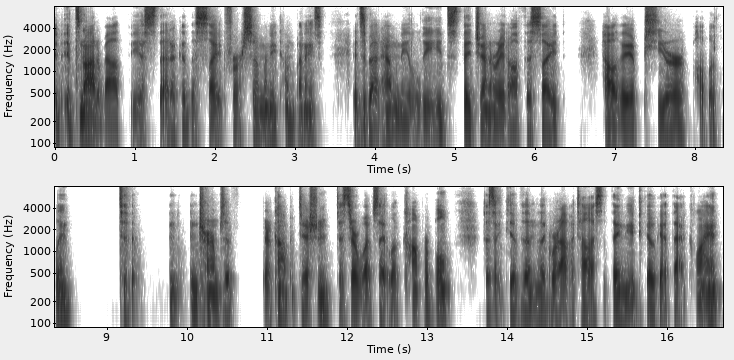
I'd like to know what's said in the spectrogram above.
it's not about the aesthetic of the site for so many companies. It's about how many leads they generate off the site, how they appear publicly to the, in, in terms of their competition. Does their website look comparable? Does it give them the gravitas that they need to go get that client?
